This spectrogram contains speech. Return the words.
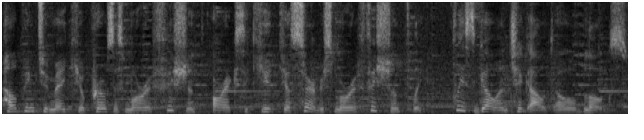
helping to make your process more efficient or execute your service more efficiently, please go and check out our blogs.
